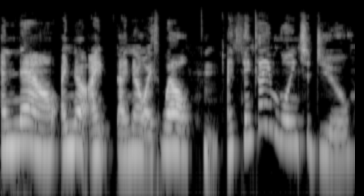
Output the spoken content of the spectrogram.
and now I know, I, I know, I, well, hmm, I think I am going to do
